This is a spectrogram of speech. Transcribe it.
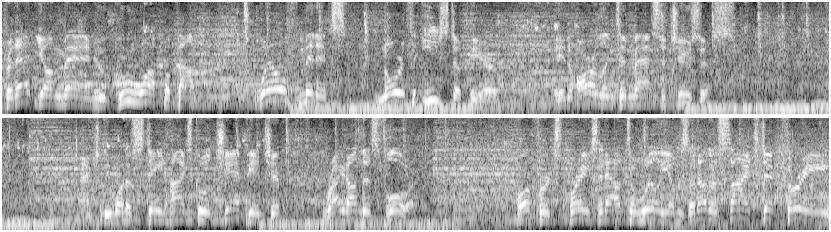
for that young man who grew up about 12 minutes northeast of here in Arlington, Massachusetts. Actually won a state high school championship right on this floor. Horford sprays it out to Williams. Another sidestep three.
